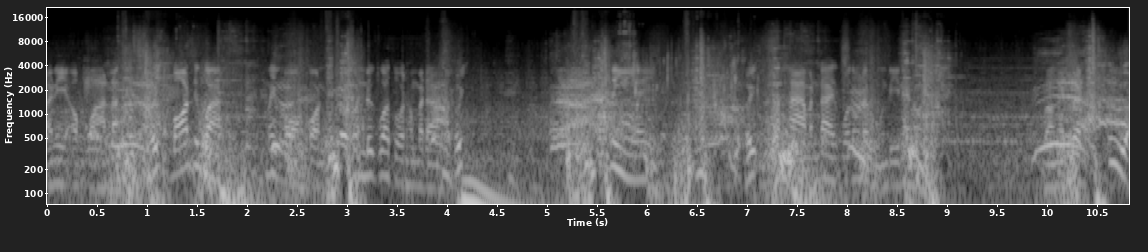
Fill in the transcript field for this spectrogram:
อันนี้เอาขวานละเฮ้ยบอสดีกว่า ไม่บอกก่อนก็นึกว่าตัวธรรมดาเฮ้ยนี่ไงเฮ้ยถ้าฆ่ามันได้ก็ต้องได้ของดีแน่นอนวางไงเพื่อนเอื้อ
